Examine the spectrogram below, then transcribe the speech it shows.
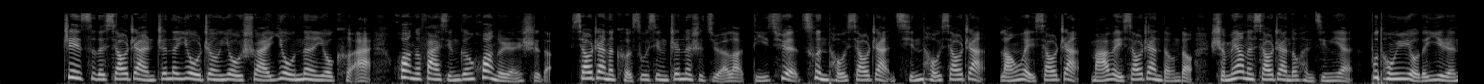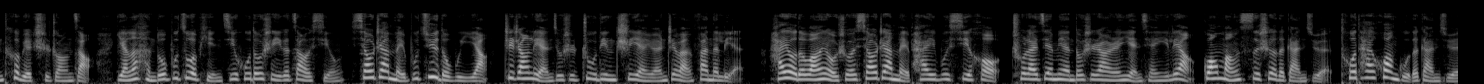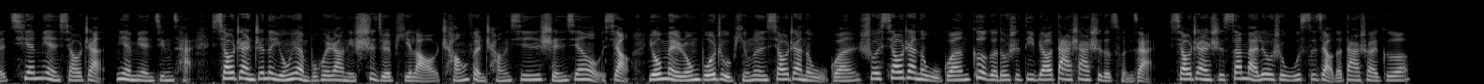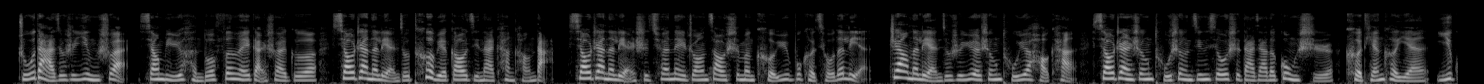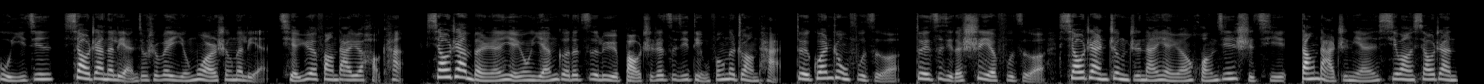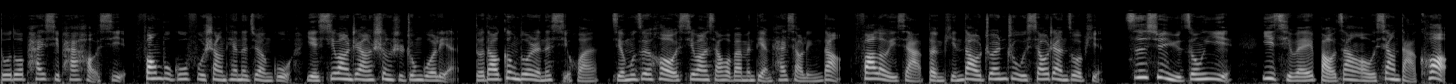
这次的肖战真的又正又帅又嫩又可爱，换个发型跟换个人似的。肖战的可塑性真的是绝了，的确，寸头肖战、琴头肖战、狼尾肖战、马尾肖战等等，什么样的肖战都很惊艳。不同于有的艺人特别吃妆造，演了很多部作品，几乎都是一个造型。肖战每部剧都不一样，这张脸就是注定吃演员这碗饭的脸。还有的网友说，肖战每拍一部戏后出来见面，都是让人眼前一亮，光芒四射的感觉，脱胎换骨的感觉，千面肖战，面面精彩。肖战真的永远不会让你视觉疲劳，肠粉肠心，神仙偶像。有美容博主评论肖战的五官，说肖战的五官个个都是地标大厦式的存在，肖战是三百六十无死角的大帅哥。主打就是硬帅，相比于很多氛围感帅哥，肖战的脸就特别高级耐看抗打。肖战的脸是圈内妆造师们可遇不可求的脸，这样的脸就是越生图越好看。肖战生图胜精修是大家的共识，可甜可盐，以古遗今。肖战的脸就是为荧幕而生的脸，且越放大越好看。肖战本人也用严格的自律，保持着自己顶峰的状态，对观众负责，对自己的事业负责。肖战正值男演员黄金时期，当打之年，希望肖战多多拍戏，拍好戏，方不辜负上天的眷顾。也希望这样盛世中国脸得到更多人的喜欢。节目最后，希望小伙伴们点开小铃铛，follow 一下本频道，专注肖战作品资讯与综艺，一起为宝藏偶像打 call。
